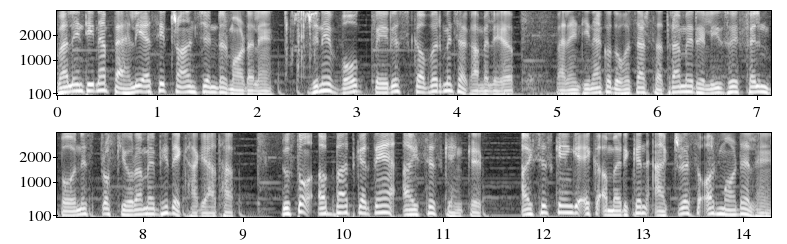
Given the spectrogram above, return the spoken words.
वैलेंटीना पहली ऐसी ट्रांसजेंडर मॉडल हैं, जिन्हें वोग पेरिस कवर में जगह मिली है। वैलेंटीना को 2017 में रिलीज़ हुई फ़िल्म बोनिस प्रोक्योरा में भी देखा गया था। दोस्तों, अब बात करते हैं आइसिस किंग के। आइसिस किंग एक अमेरिकन एक्ट्रेस और मॉडल हैं।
